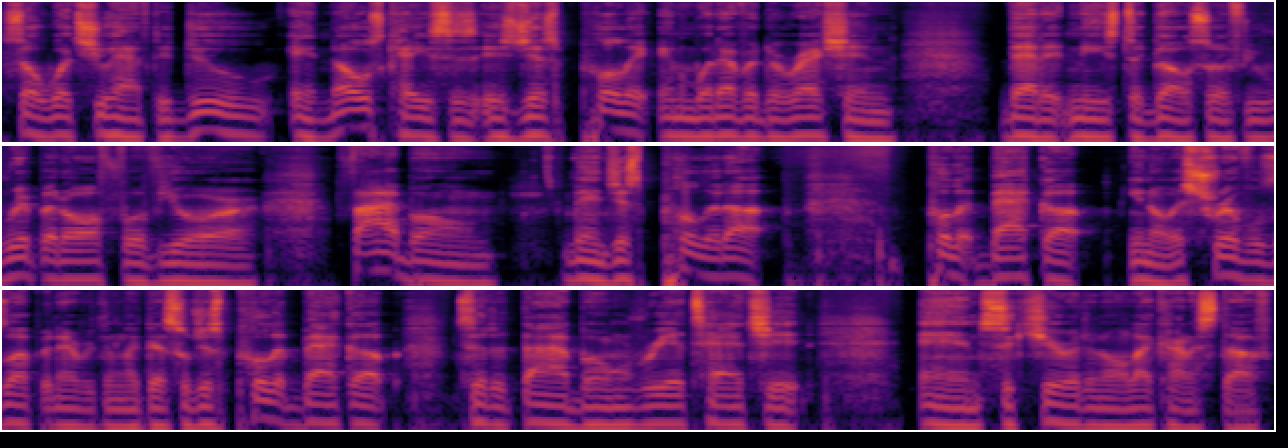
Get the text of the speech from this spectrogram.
So what you have to do in those cases is just pull it in whatever direction that it needs to go. So if you rip it off of your thigh bone, then just pull it up, pull it back up you know, it shrivels up and everything like that. So just pull it back up to the thigh bone, reattach it, and secure it and all that kind of stuff.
